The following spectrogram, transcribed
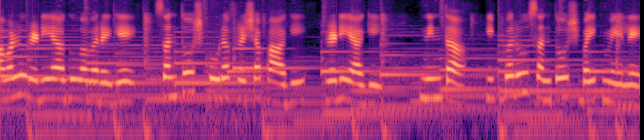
ಅವಳು ರೆಡಿಯಾಗುವವರೆಗೆ ಸಂತೋಷ್ ಕೂಡ ಫ್ರೆಶ್ ಅಪ್ ಆಗಿ, ರೆಡಿಯಾಗಿ. ನಿಂತ, ಇಬ್ಬರೂ ಸಂತೋಷ್ ಬೈಕ್ ಮೇಲೆ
